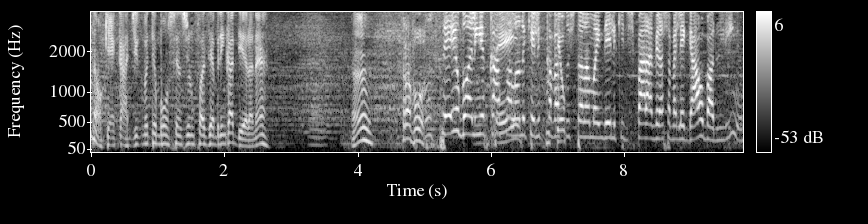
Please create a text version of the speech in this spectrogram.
Não, quem é cardíaco vai ter bom senso de não fazer a brincadeira, né? Hã? Travou. Não sei, o Bolinha ficava Sei, falando que ele ficava porque eu- assustando a mãe dele, que disparava e ele achava legal o barulhinho.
